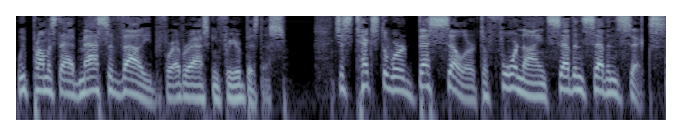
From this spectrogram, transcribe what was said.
We promise to add massive value before ever asking for your business. Just text the word bestseller to 49776.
